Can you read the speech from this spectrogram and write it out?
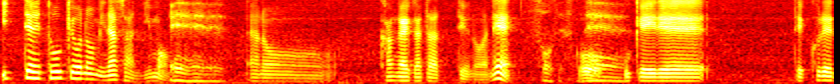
一定東京の皆さんにも、えー、あの考え方っていうのはねそうですね。受け入れてくれ、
